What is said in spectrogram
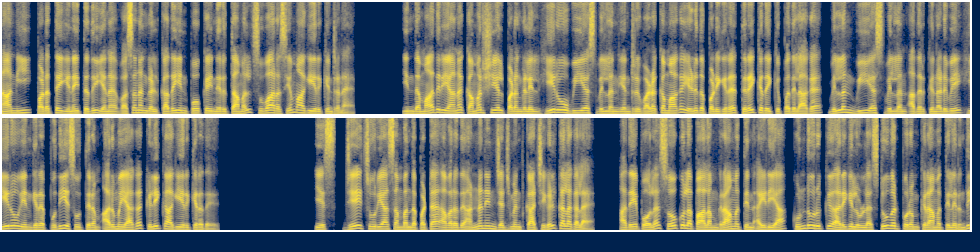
நான் ஈ படத்தை இணைத்தது என வசனங்கள் கதையின் போக்கை நிறுத்தாமல் சுவாரஸ்யம் ஆகியிருக்கின்றன. இந்த மாதிரியான கமர்ஷியல் படங்களில் ஹீரோ விஎஸ் வில்லன் என்று வழக்கமாக எழுதப்படுகிற திரைக்கதைக்குப் பதிலாக வில்லன் விஎஸ் வில்லன் அதற்கு நடுவே ஹீரோ என்கிற புதிய சூத்திரம் அருமையாக கிளிக்காகியிருக்கிறது எஸ் ஜே சூர்யா சம்பந்தப்பட்ட அவரது அண்ணனின் ஜட்ஜ்மெண்ட் காட்சிகள் கலகல. அதேபோல சோகுலபாலம் கிராமத்தின் ஐடியா குண்டூருக்கு அருகிலுள்ள ஸ்டூவர்ட்புரம் கிராமத்திலிருந்து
